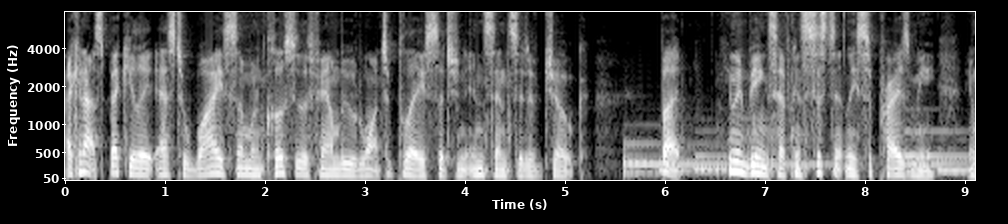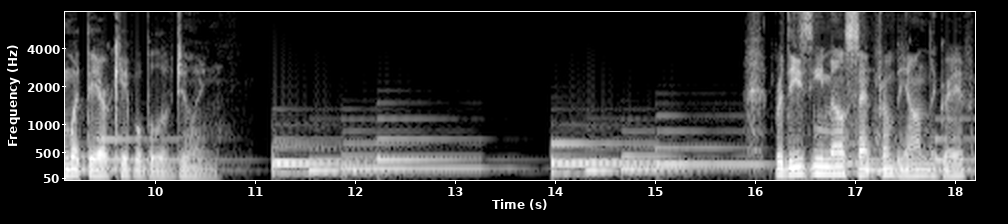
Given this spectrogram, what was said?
I cannot speculate as to why someone close to the family would want to play such an insensitive joke. But human beings have consistently surprised me in what they are capable of doing. Were these emails sent from beyond the grave?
